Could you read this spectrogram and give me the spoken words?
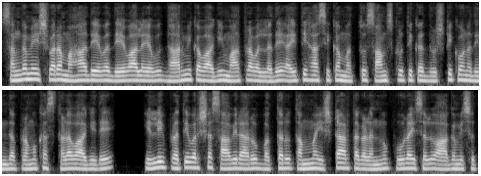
ಸಂಗಮೇಶ್ವರ ಮಹಾದೇವ ದೇವಾಲಯವು ಧಾರ್ಮಿಕವಾಗಿ ಮಾತ್ರವಲ್ಲದೆ ಐತಿಹಾಸಿಕ ಮತ್ತು ಸಾಂಸ್ಕೃತಿಕ ದೃಷ್ಟಿಕೋನದಿಂದ ಪ್ರಮುಖ ಸ್ಥಳವಾಗಿದೆ. ಇಲ್ಲಿ ಪ್ರತಿವರ್ಷ ಸಾವಿರಾರು ಭಕ್ತರು ತಮ್ಮ ಇಷ್ಟಾರ್ಥಗಳನ್ನು ಪೂರೈಸಲು ಆಗಮಿಸುತ್ತಾರೆ.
